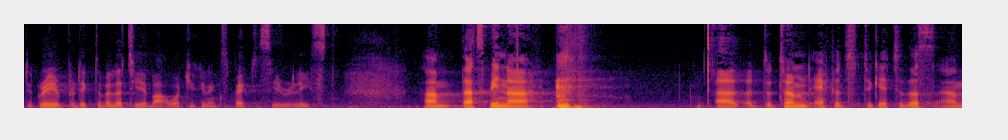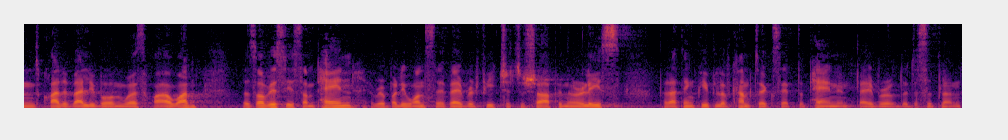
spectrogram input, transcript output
degree of predictability about what you can expect to see released. Um, that's been a, a, a, determined effort to get to this and quite a valuable and worthwhile one. There's obviously some pain. Everybody wants their favorite feature to show up in the release, but I think people have come to accept the pain in favor of the discipline,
